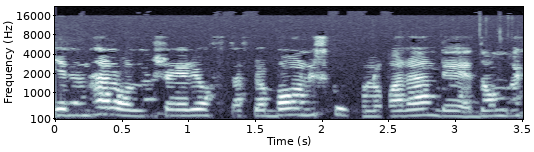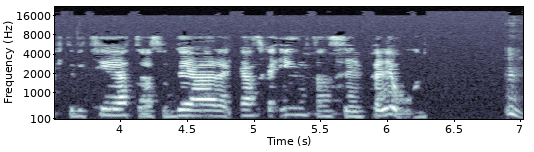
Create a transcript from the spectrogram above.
i, den här åldern så är det ju ofta att vi har barn i skolåren, det är de aktiviteter, alltså det är en ganska intensiv period. Mm.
